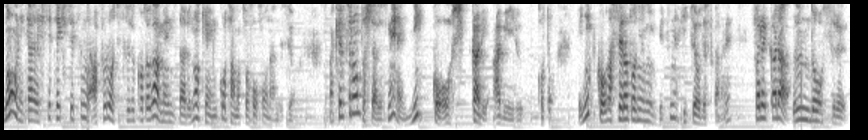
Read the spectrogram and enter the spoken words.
脳に対して適切にアプローチすることがメンタルの健康を保つ方法なんですよ。まあ、結論としてはですね、日光をしっかり浴びること。日光がセロトニン分泌ね、必要ですからね。それから運動する。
